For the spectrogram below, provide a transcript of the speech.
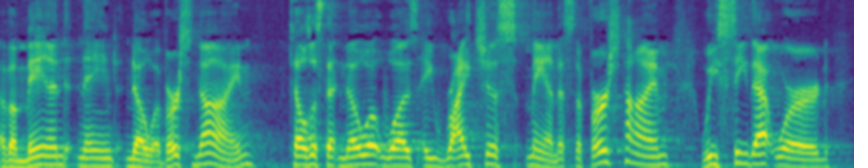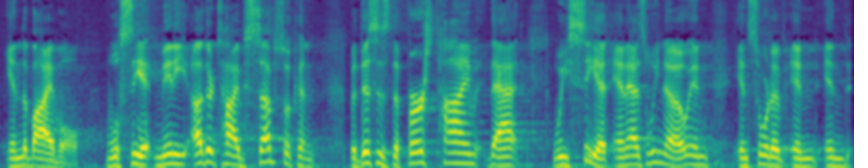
of a man named Noah. Verse 9 tells us that Noah was a righteous man. That's the first time we see that word in the Bible. We'll see it many other times subsequent, but this is the first time that we see it. And as we know, in, in sort of in, in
